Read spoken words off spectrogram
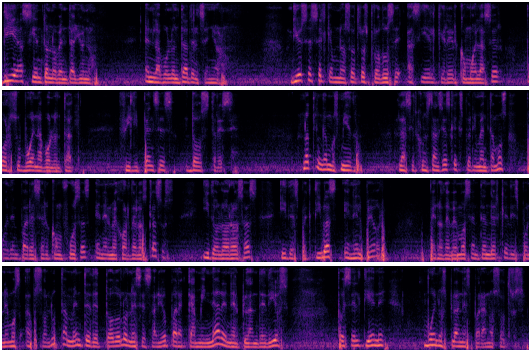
Día 191. En la voluntad del Señor. Dios es el que en nosotros produce así el querer como el hacer por su buena voluntad. Filipenses 2.13. No tengamos miedo. Las circunstancias que experimentamos pueden parecer confusas en el mejor de los casos y dolorosas y despectivas en el peor pero debemos entender que disponemos absolutamente de todo lo necesario para caminar en el plan de Dios, pues Él tiene buenos planes para nosotros.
